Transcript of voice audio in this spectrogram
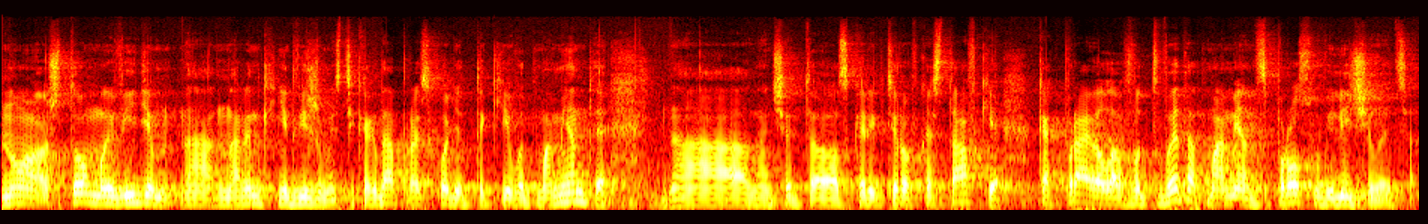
Но что мы видим на рынке недвижимости? Когда происходят такие вот моменты а, значит, с корректировкой ставки, как правило, вот в этот момент спрос увеличивается.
